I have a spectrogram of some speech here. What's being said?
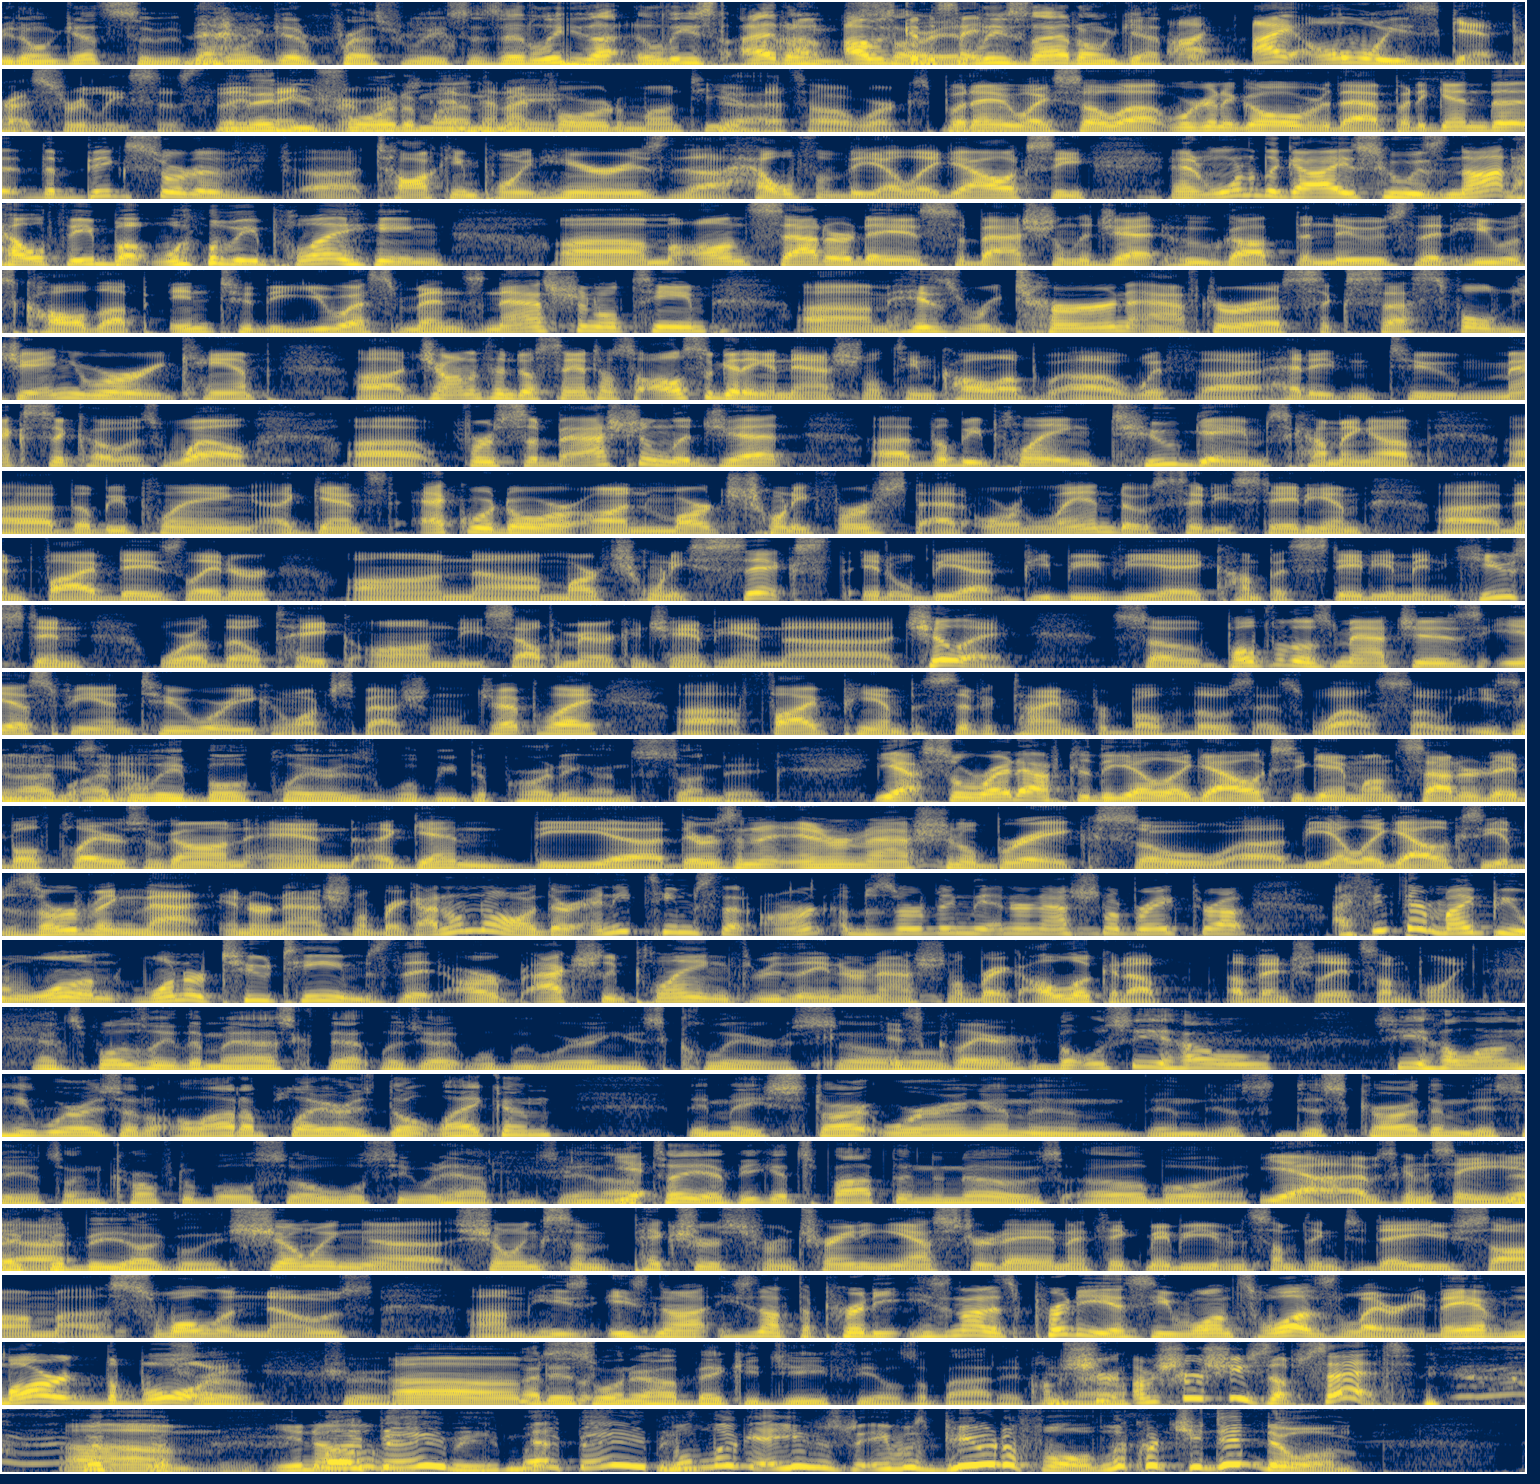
we don't get so we don't get press releases. At least at least I don't. I was gonna say, at least I don't get them. I always get press releases. And then Thank you forward them on and to then I forward them on to you. Yeah. That's how it works. But anyway, so uh, we're going to go over that. But again, the the big sort of uh, talking point here is the health of the LA Galaxy, and one of the guys who is not healthy but will be playing. Um, on Saturday is Sebastian Lletget, who got the news that he was called up into the U.S. men's national team. Um, his return after a successful January camp. Uh, Jonathan Dos Santos also getting a national team call up uh, with uh, heading to Mexico as well. Uh, for Sebastian Lletget, uh, they'll be playing two games coming up. Uh, they'll be playing against Ecuador on March 21st at Orlando City Stadium. Then five days later, on March 26th, it will be at BBVA Compass Stadium in Houston, where they'll take on the South American champion uh, Chile. So both of those matches, E ESPN2, where you can watch Sebastian Lletget play, uh, 5 p.m. Pacific time for both of those as well. So easy. and I, easy I believe both players will be departing on Sunday. Yeah, so right after the LA Galaxy game on Saturday, both players have gone, and again, the uh, there's an international break. So uh, the LA Galaxy observing that international break. I don't know. Are there any teams that aren't observing the international break throughout? I think there might be one, one or two teams that are actually playing through the international break. I'll look it up eventually at some point. And supposedly the mask that Lletget will be wearing is clear. So It's clear? But we'll see how see how long he wears it. A lot of players don't like him. They may start wearing them and then just discard them. They say it's uncomfortable. So we'll see what happens. And I'll Yeah. tell you, if he gets popped in the nose, oh boy, Yeah, I was going to say that uh, could be ugly. showing uh, showing some pictures from training yesterday, and I think maybe even something today. You saw him a swollen nose. Um, he's he's not he's not the pretty he's not as pretty as he once was, Larry. They have marred the boy. True, true. Um, I just wonder how Becky G feels about it. I'm sure. know? I'm sure she's upset. Um, you know, My baby, my baby. Well, look, he was. It was beautiful. Look what you did to him.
